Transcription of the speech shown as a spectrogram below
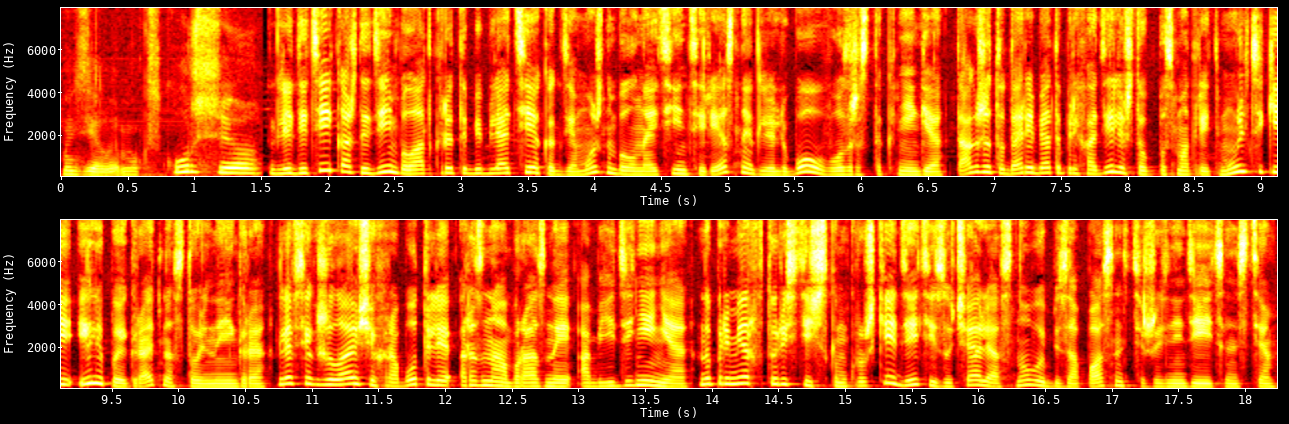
мы делаем экскурсию. Для детей каждый день была открыта библиотека, где можно было найти интересные для любого возраста книги. Также туда ребята приходили, чтобы посмотреть мультики или поиграть в настольные игры. Для всех желающих работали разнообразные объединения. Например, в туристическом кружке дети изучали основы безопасности жизнедеятельности.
